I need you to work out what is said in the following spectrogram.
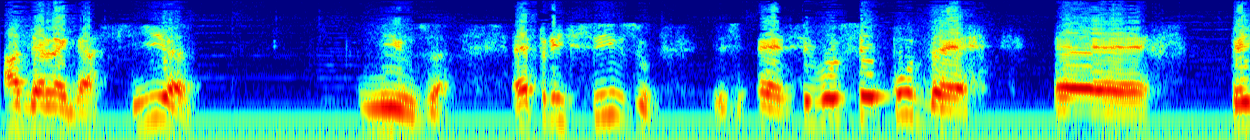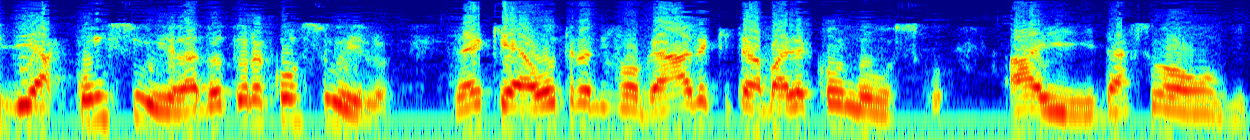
à delegacia, Nilza, é preciso, é, se você puder é, pedir a Consuelo, a doutora Consuelo, né, que é a outra advogada que trabalha conosco aí da sua ONG,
